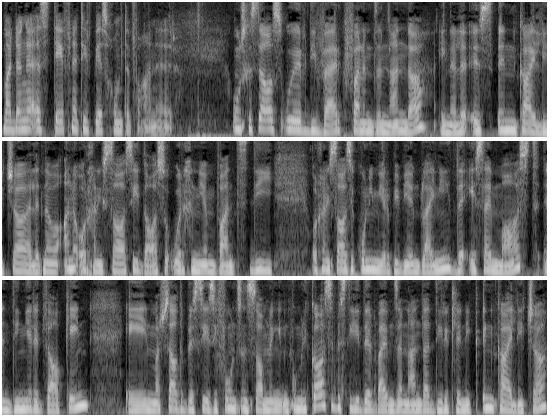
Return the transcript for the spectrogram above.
maar dinge is definitief besig om te verander. Ons gesels oor die werk van Nzananda en hulle is in Kailicha. Hulle het nou 'n ander organisasie daarso oorgeneem want die organisasie kon nie meer op die been bly nie. The SA Mast, indien jy dit wel ken. En Marcel de Plessis, die fondsinsameling en kommunikasiebestuurder by Nzananda Dierekliniek in Kailicha.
